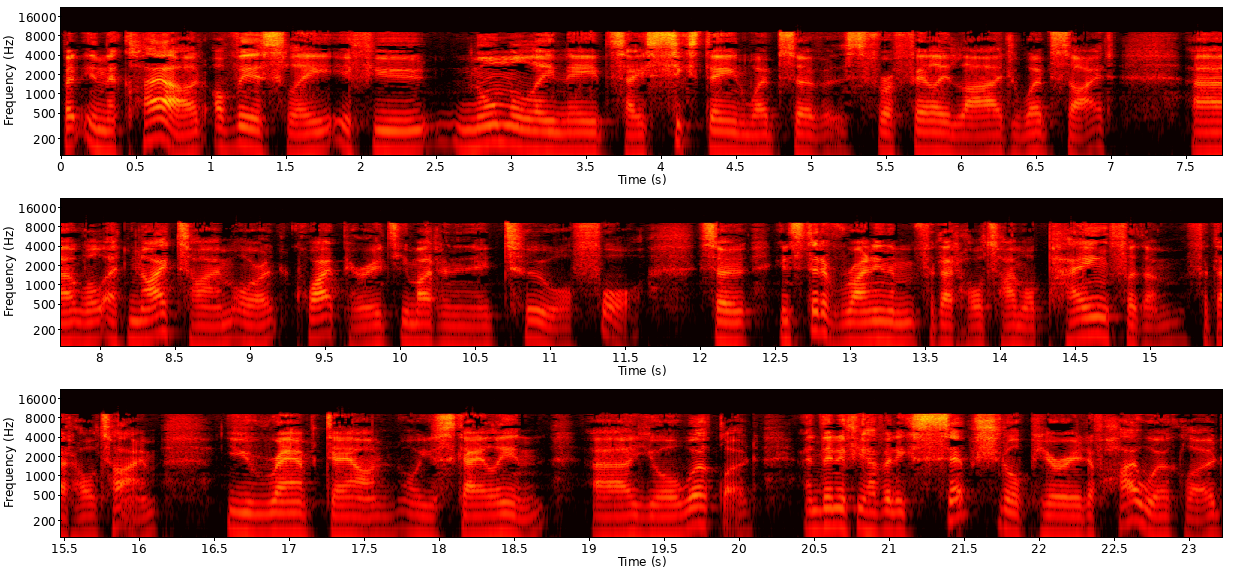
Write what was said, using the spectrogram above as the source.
But in the cloud, obviously, if you normally need, say, 16 web servers for a fairly large website, uh, well, at night time or at quiet periods, you might only need two or four. So instead of running them for that whole time or paying for them for that whole time, you ramp down or you scale in uh, your workload. And then if you have an exceptional period of high workload,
